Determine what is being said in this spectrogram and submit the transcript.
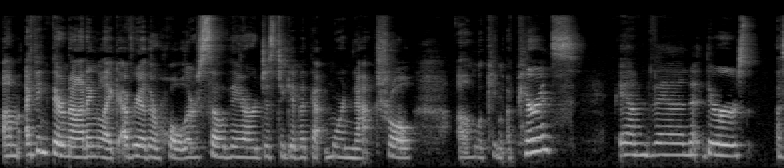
Um, I think they're knotting like every other hole or so there just to give it that more natural uh, looking appearance. And then there's a,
